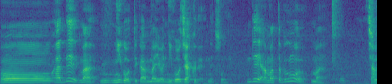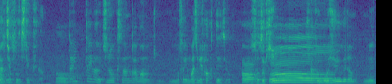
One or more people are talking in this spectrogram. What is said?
のおー。あでまあ2合っていうかまあ要は2合弱だよね。そうね。で余った分をまあチャーハン貯金していくと。大体はうちの奥さんが、まあ、もう最近真面目に測ってるんですよ。うん。その時うん 150g ぐらい、うん。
